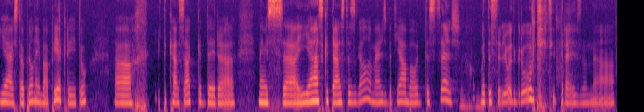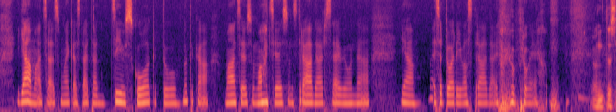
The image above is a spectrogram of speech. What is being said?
Jā, es tev pilnībā piekrītu. Uh, tā kā saka, kad ir uh, nevis uh, jāskatās tas galamērķis, bet jābauda tas ceļš. Bet tas ir ļoti grūti citreiz. Un, uh, jāmācās, man liekas, tā ir tāda dzīves skola, ka tu nu, mācies un mācies un strādā ar sevi. Un, uh, jā, es ar to arī vēl strādāju joprojām. un tas,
